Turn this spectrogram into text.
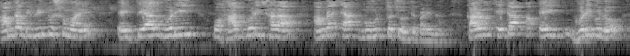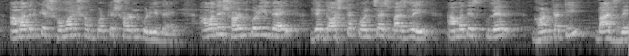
আমরা বিভিন্ন সময়ে এই দেয়াল ঘড়ি ও হাত ঘড়ি ছাড়া আমরা এক মুহূর্ত চলতে পারি না। কারণ এটা, এই ঘড়িগুলো আমাদেরকে সময় সম্পর্কে স্মরণ করিয়ে দেয়। আমাদের স্মরণ করিয়ে দেয় যে দশটা পঞ্চাশ বাজলেই আমাদের স্কুলের ঘন্টাটি বাজবে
